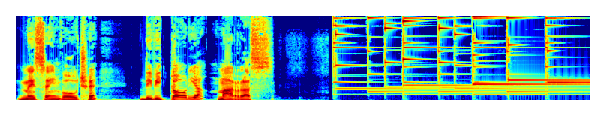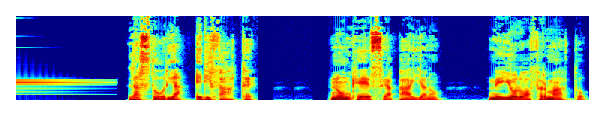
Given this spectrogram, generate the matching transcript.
messa in voce di Vittoria Marras. La storia è di fate. Non che esse appaiano, né io l'ho affermato,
